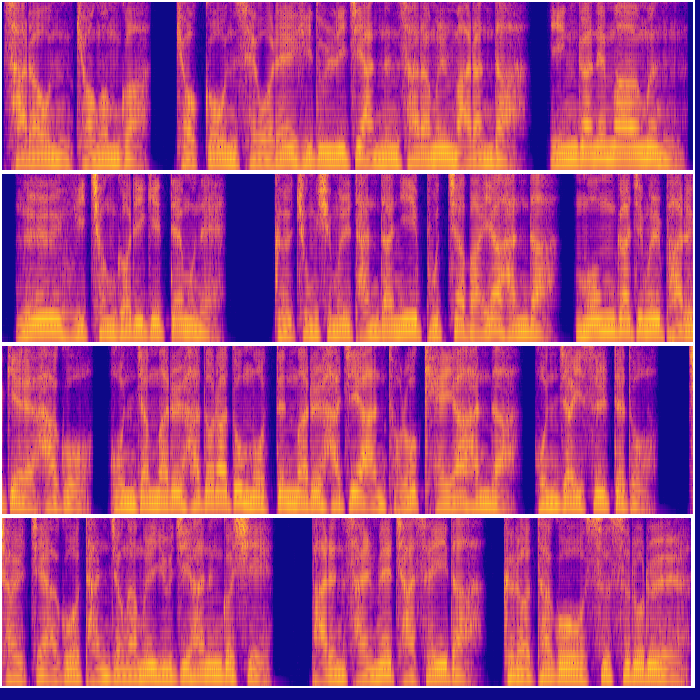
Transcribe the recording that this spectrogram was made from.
살아온 경험과 겪어온 세월에 휘둘리지 않는 사람을 말한다. 인간의 마음은 늘 휘청거리기 때문에 그 중심을 단단히 붙잡아야 한다. 몸가짐을 바르게 하고 혼잣말을 하더라도 못된 말을 하지 않도록 해야 한다. 혼자 있을 때도 절제하고 단정함을 유지하는 것이 바른 삶의 자세이다. 그렇다고 스스로를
